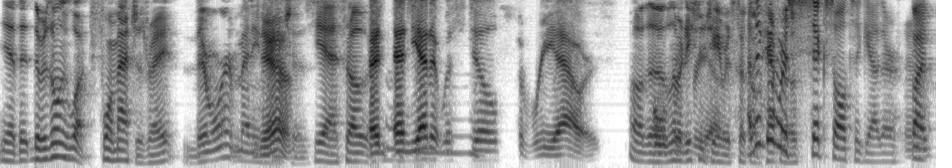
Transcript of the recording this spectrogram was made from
yeah, th- there was only what four matches, right? There weren't many Yeah. matches. Yeah, so And and yet it was still three hours. oh, the elimination chamber chambers took I up think there were six altogether, Mm. but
